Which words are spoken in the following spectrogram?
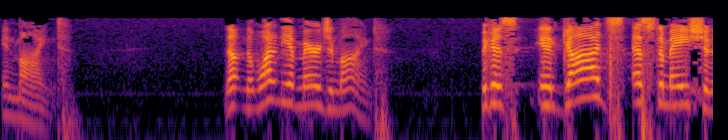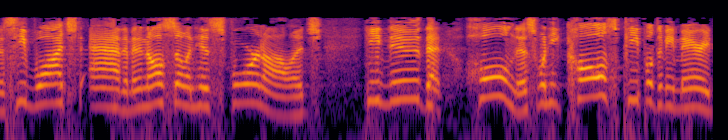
in mind. Now, now why did He have marriage in mind? Because in God's estimation, as He watched Adam, and also in His foreknowledge, He knew that wholeness, when He calls people to be married,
